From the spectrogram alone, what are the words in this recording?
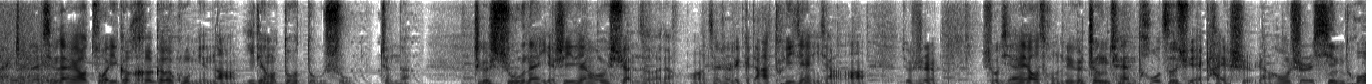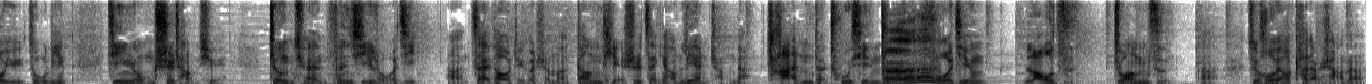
哎，真的，现在要做一个合格的股民呐，一定要多读书。真的，这个书呢也是一定要有选择的啊。在这里给大家推荐一下啊，就是首先要从这个证券投资学开始，然后是信托与租赁、金融市场学、证券分析逻辑。啊，再到这个什么钢铁是怎样炼成的？禅的初心，佛经，老子、庄子啊，最后要看点啥呢？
